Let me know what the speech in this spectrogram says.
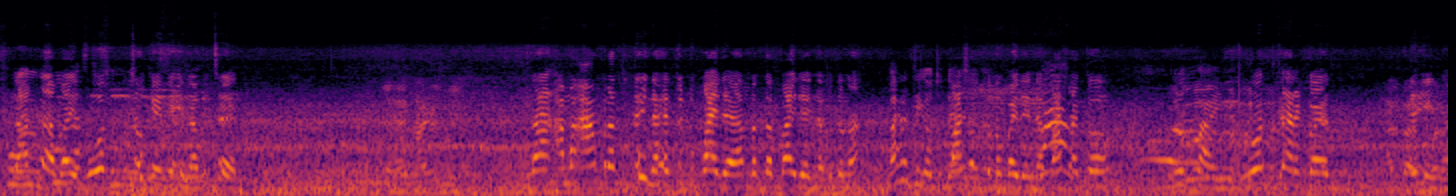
ফুল- ঢাকা ভাই রোদ চোখে না বুঝছেন? হ্যাঁ, না আমা- আমরা তো দেখি না হয়তো একটু বাইরে আমরা তো আর বাইরে না বুঝো না? বাসা থেকেও তো বাসার কোনো বাইরে না বাসায় তো। রোদ পাই রোদ কারে কয় দেখি না।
